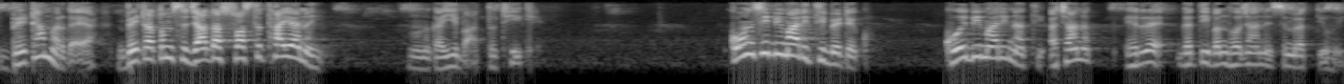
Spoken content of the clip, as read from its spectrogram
बेटा मर गया। बेटा तुमसे ज़्यादा स्वस्थ था या नहीं? उन्होंने कहा यह बात तो ठीक है। कौन सी बीमारी थी बेटे को? कोई बीमारी ना थी। अचानक हृदय गति बंद हो जाने से मृत्यु हुई।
